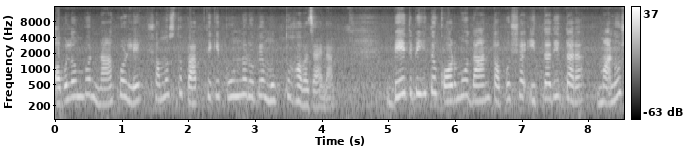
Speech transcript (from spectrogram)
অবলম্বন না করলে সমস্ত পাপ থেকে পূর্ণরূপে মুক্ত হওয়া যায় না। বেদবিহিত কর্ম, দান, তপস্যা ইত্যাদির দ্বারা মানুষ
